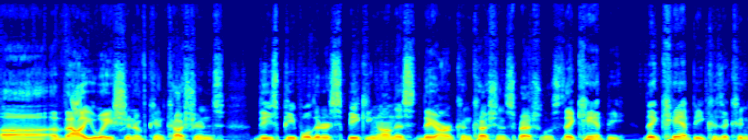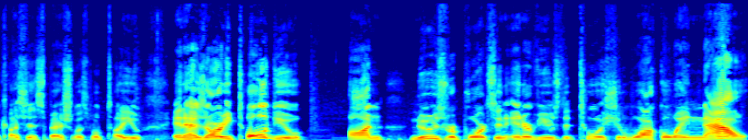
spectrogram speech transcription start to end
uh, evaluation of concussions. These people that are speaking on this, they aren't concussion specialists. They can't be. They can't be because a concussion specialist will tell you and has already told you on news reports and interviews that Tua should walk away now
